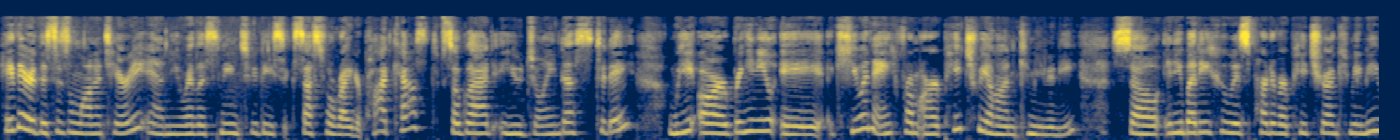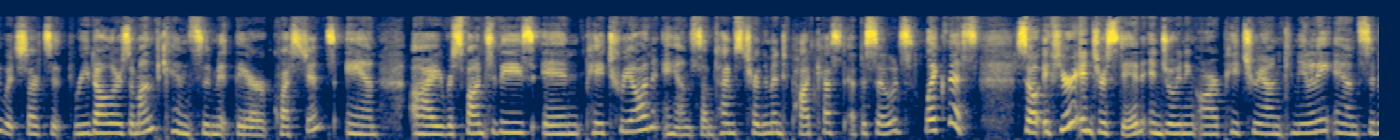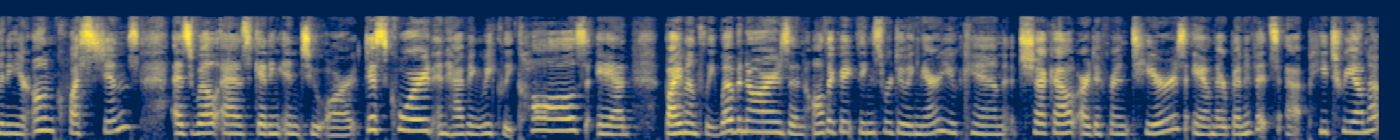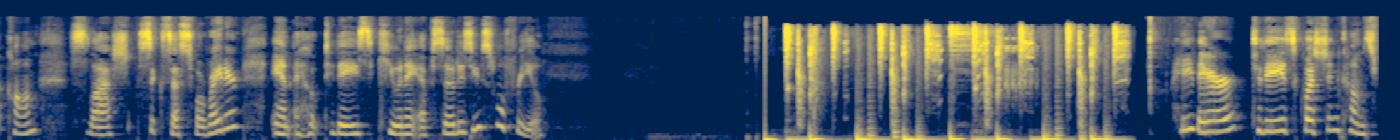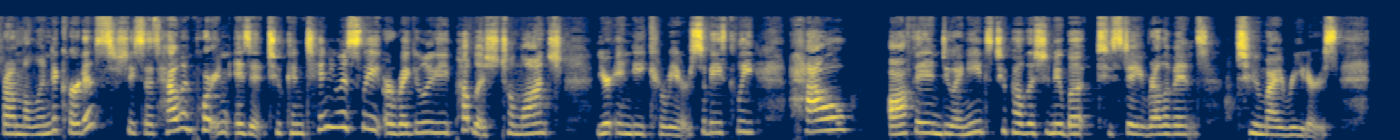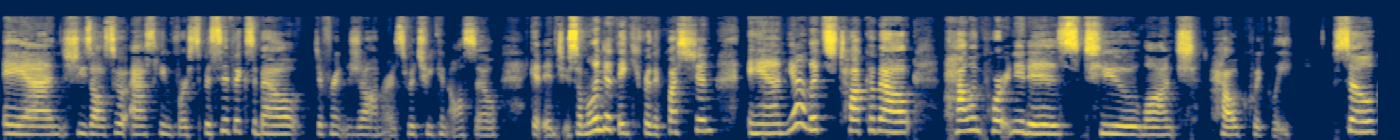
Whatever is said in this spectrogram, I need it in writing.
Hey there, this is Alana Terry, and you are listening to the Successful Writer Podcast. So glad you joined us today. We are bringing you a Q&A from our Patreon community. So anybody who is part of our Patreon community, which starts at $3 a month, can submit their questions, and I respond to these in Patreon and sometimes turn them into podcast episodes like this. So if you're interested in joining our Patreon community and submitting your own questions, as well as as getting into our Discord and having weekly calls and bi monthly webinars and all the great things we're doing there. You can check out our different tiers and their benefits at patreon.com slash successful writer. And I hope today's Q&A episode is useful for you. Hey there. Today's question comes from Melinda Curtis. She says, How important is it to continuously or regularly publish to launch your indie career? So basically, how often do I need to publish a new book to stay relevant to my readers? And she's also asking for specifics about different genres, which we can also get into. So, Melinda, thank you for the question. And yeah, let's talk about how important it is to launch how quickly. So,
